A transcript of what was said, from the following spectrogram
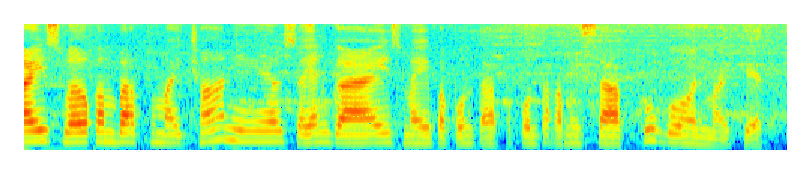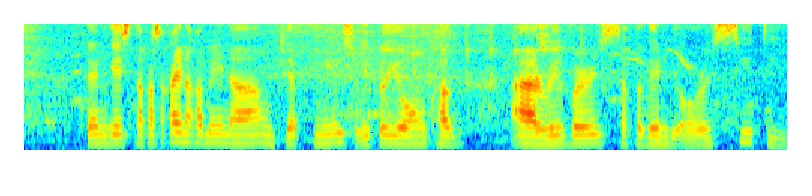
Guys, welcome back to my channel. So, ayan guys, may papunta, papunta kami sa Kugon Market. Then guys, nakasakay na kami ng jeepney. So, ito yung Kag, ah, Rivers sa Cagayan de Oro City.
